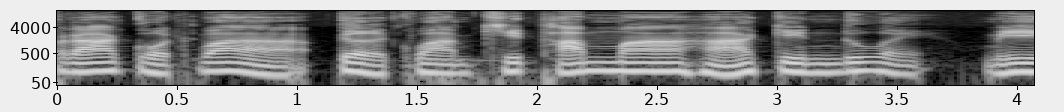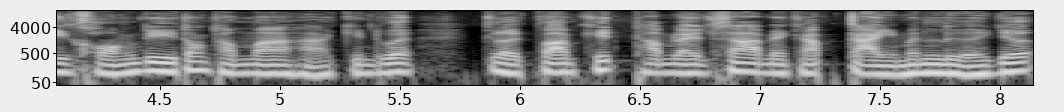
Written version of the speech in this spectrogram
ปรากฏว่าเกิดความคิดทำมาหากินด้วย มีของดีต้องทำมาหากินด้วย เกิดความคิดทำอะไรทราบไหมครับ ไก่มันเหลือเยอะ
